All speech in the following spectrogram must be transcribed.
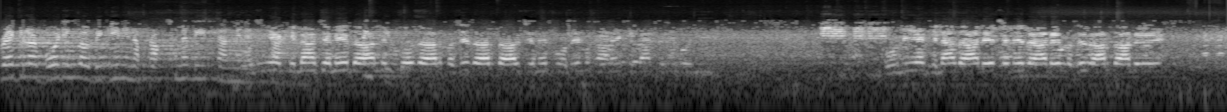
Regular boarding will begin in approximately 10 minutes. Thank you.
